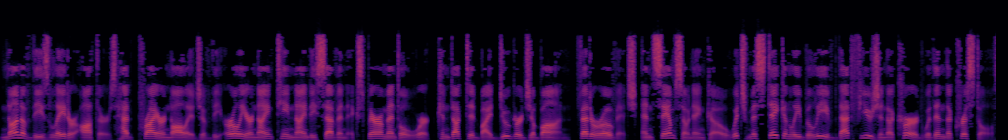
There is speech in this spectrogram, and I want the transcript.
None of these later authors had prior knowledge of the earlier 1997 experimental work conducted by Dougar-Jabon, Fedorovich, and Samsonenko which mistakenly believed that fusion occurred within the crystals.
